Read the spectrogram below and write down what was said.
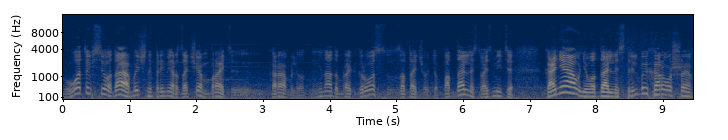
Вот и все, да, обычный пример. Зачем брать э, корабль? Вот не надо брать гроз, затачивать его под дальность. Возьмите коня, у него дальность стрельбы хорошая.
